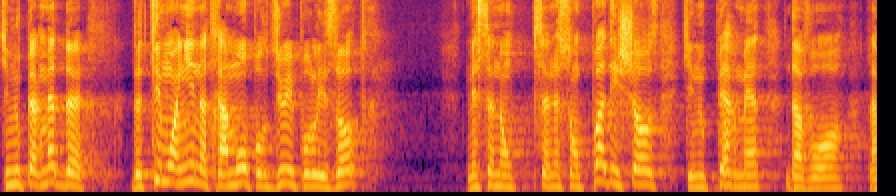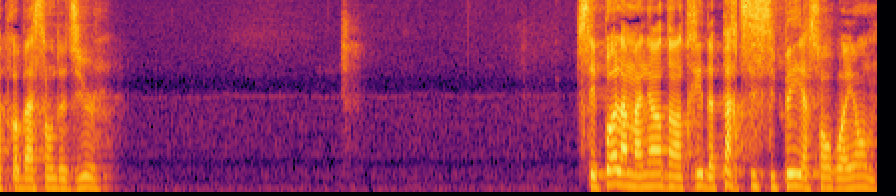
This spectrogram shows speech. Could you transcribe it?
qui nous permettent de, témoigner notre amour pour Dieu et pour les autres, mais ce, ce ne sont pas des choses qui nous permettent d'avoir l'approbation de Dieu. C'est pas la manière d'entrer, de participer à son royaume.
